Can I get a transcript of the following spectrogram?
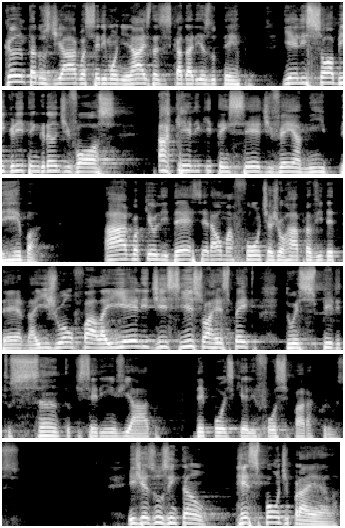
cântaros de água cerimoniais das escadarias do templo. E ele sobe e grita em grande voz: Aquele que tem sede, vem a mim e beba. A água que eu lhe der será uma fonte a jorrar para a vida eterna. E João fala, e ele disse isso a respeito do Espírito Santo que seria enviado depois que ele fosse para a cruz. E Jesus então responde para ela:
